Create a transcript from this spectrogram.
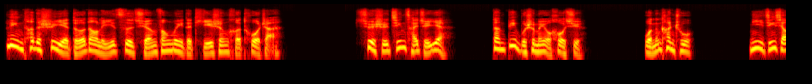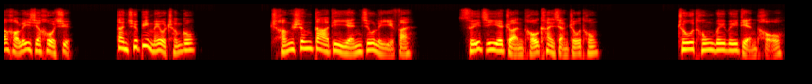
令他的视野得到了一次全方位的提升和拓展。确实精彩绝艳，但并不是没有后续。我能看出，你已经想好了一些后续，但却并没有成功。长生大帝研究了一番，随即也转头看向周通。周通微微点头，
